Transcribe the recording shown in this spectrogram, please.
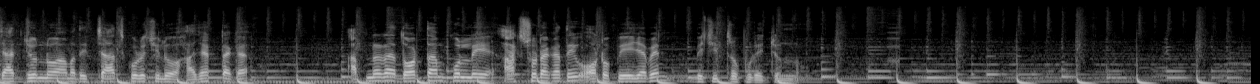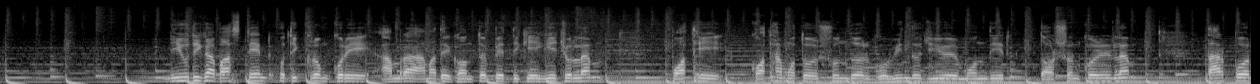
যার জন্য আমাদের চার্জ করেছিল হাজার টাকা। আপনারা দরদাম করলে আটশো টাকাতেও অটো পেয়ে যাবেন বিচিত্রপুরের জন্য। নিউ দীঘা বাস স্ট্যান্ড অতিক্রম করে আমরা আমাদের গন্তব্যের দিকে এগিয়ে চললাম। পথে কথা মতো সুন্দর গোবিন্দজিউর মন্দির দর্শন করে নিলাম। তারপর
